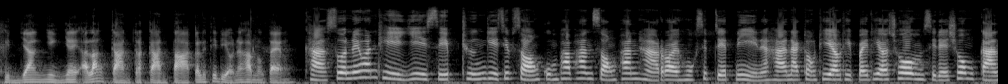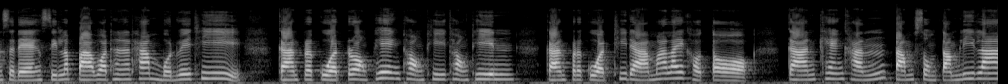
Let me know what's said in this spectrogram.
ขึ้นอย่างยิ่งใหญ่อลังการตระการตากันเลยทีเดียวนะครับน้องแตงค่ะ ส่วนในวันที่ 20 ถึง 22 กุมภาพันธ์ 2567 นี้นะคะ นักท่องเที่ยวที่ไปเที่ยวชมสิได้ชมการแสดงศิลปะวัฒนธรรมบนเวทีการประกวดร้องเพลงท้องทีท้องทิน การประกวดที่ดามาไล่เขาตอก การแข่งขันตำสมตำลีลา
